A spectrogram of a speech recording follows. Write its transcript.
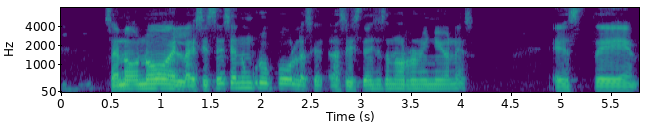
O sea, no, no, la existencia en un grupo, las asistencias en las reuniones, este,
